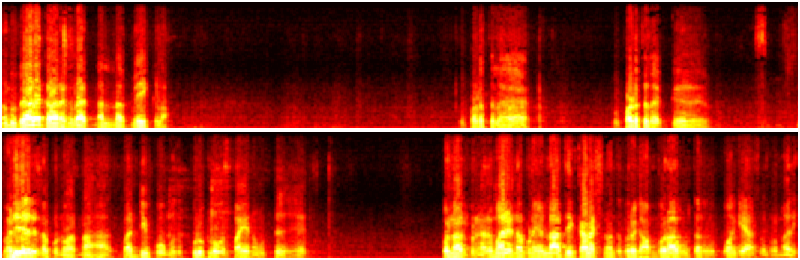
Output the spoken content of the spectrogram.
நம்ம வேலைக்காரங்களை நல்லா மேய்க்கலாம். படத்துல படத்துல வடிவேல் என்ன பண்ணுவார்னா வண்டி போகும்போது குறுக்குல ஒரு பையனை விட்டு பொண்ணா. இருப்பாங்க அது மாதிரி என்ன பண்ண எல்லாத்தையும் கலெக்ஷன் வந்த பிறகு ஐம்பது ரூபா கொடுத்தாங்க போங்க சொல்ற மாதிரி.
